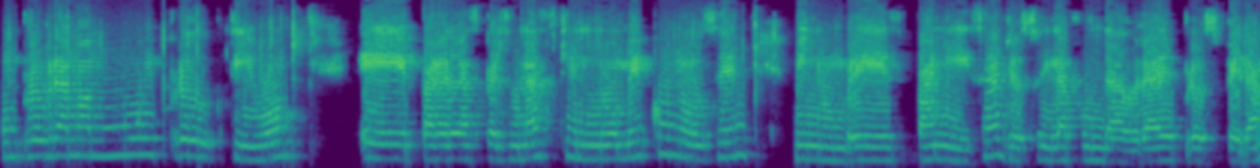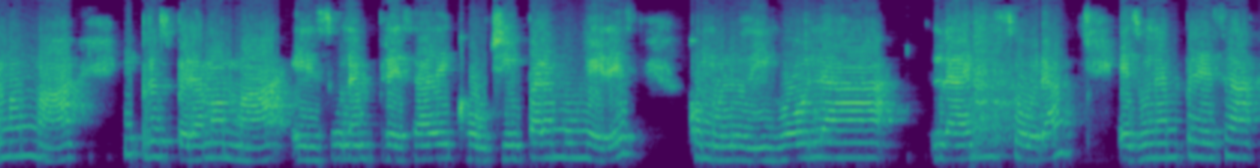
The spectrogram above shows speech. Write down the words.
un programa muy productivo. Eh, para las personas que no me conocen, mi nombre es Vanessa, yo soy la fundadora de Prospera Mamá y Prospera Mamá es una empresa de coaching para mujeres, como lo dijo la, la emisora, es una empresa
